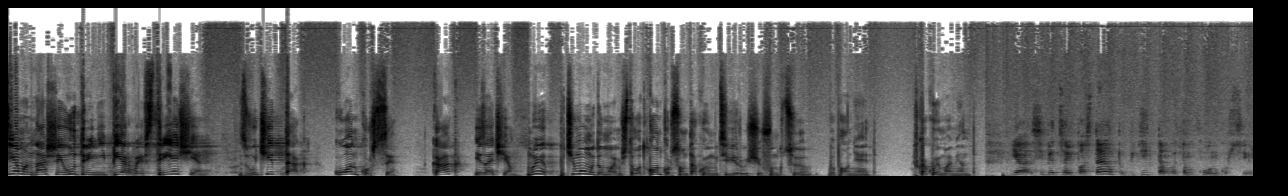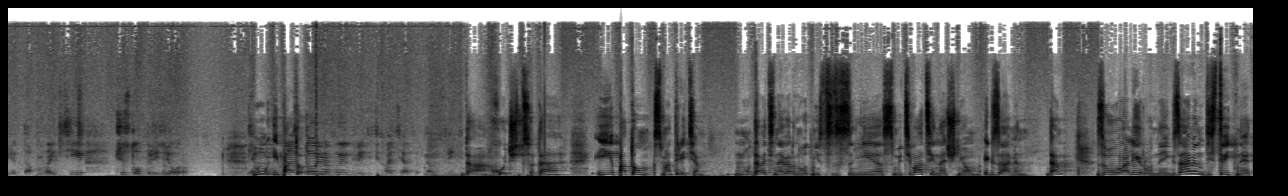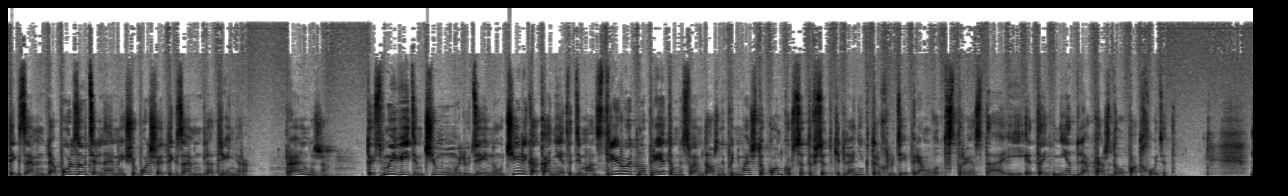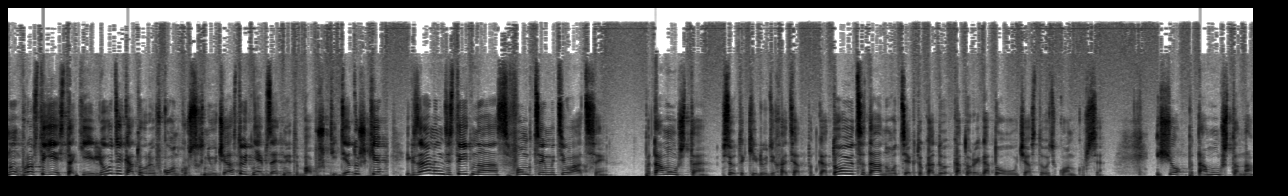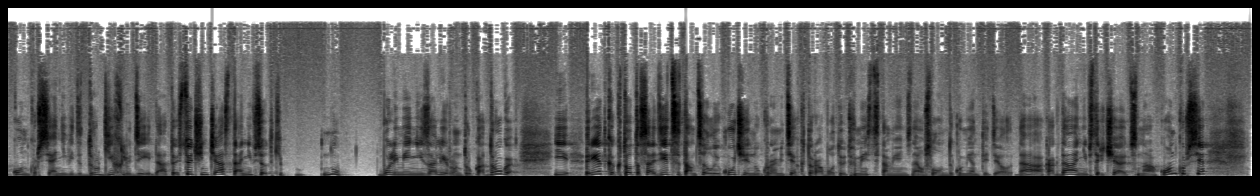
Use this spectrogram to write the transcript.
Тема нашей утренней первой встречи звучит так. Конкурсы. Как и зачем? Мы, почему мы думаем, что вот конкурс, он такую мотивирующую функцию выполняет? В какой момент? Я себе цель поставил победить там в этом конкурсе или там войти в число призеров. Ну и потом... Достойно выглядеть хотя бы там. Среди... Да, хочется, да. И потом, смотрите, ну давайте, наверное, вот не с, не с мотивацией начнем. Экзамен, да? Завуалированный экзамен. Действительно, это экзамен для пользователя, наверное, еще больше это экзамен для тренера. Правильно же? То есть мы видим, чему мы людей научили, как они это демонстрируют, но при этом мы с вами должны понимать, что конкурс это все-таки для некоторых людей прям вот стресс, да, и это не для каждого подходит. Ну, просто есть такие люди, которые в конкурсах не участвуют, не обязательно это бабушки и дедушки. Экзамен действительно с функцией мотивации. Потому что все-таки люди хотят подготовиться, да, ну вот те, кто, которые готовы участвовать в конкурсе. Еще потому что на конкурсе они видят других людей, да, то есть очень часто они все-таки, ну, более-менее изолированы друг от друга, и редко кто-то садится там целой кучей, ну, кроме тех, кто работают вместе, там, я не знаю, условно, документы делают, да, а когда они встречаются на конкурсе,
